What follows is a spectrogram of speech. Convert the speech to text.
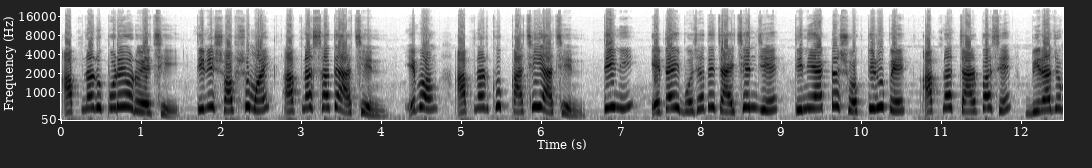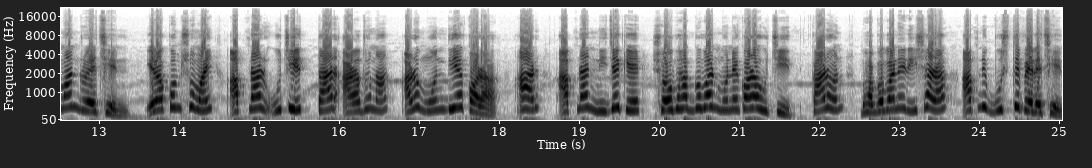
আপনার উপরেও রয়েছে। তিনি সবসময় আপনার সাথে আছেন এবং আপনার খুব কাছেই আছেন। তিনি এটাই বোঝাতে চাইছেন যে তিনি একটা শক্তিরূপে আপনার চারপাশে বিরাজমান রয়েছেন। এরকম সময় আপনার উচিত তার আরাধনা আরও মন দিয়ে করা। আর আপনার নিজেকে সৌভাগ্যবান মনে করা উচিত। কারণ ভগবানের ইশারা আপনি বুঝতে পেরেছেন।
